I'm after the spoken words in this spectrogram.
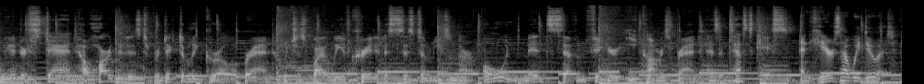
We understand how hard it is to predictably grow a brand, which is why we have created a system using our own mid seven figure e commerce brand as a test case. And here's how we do it.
